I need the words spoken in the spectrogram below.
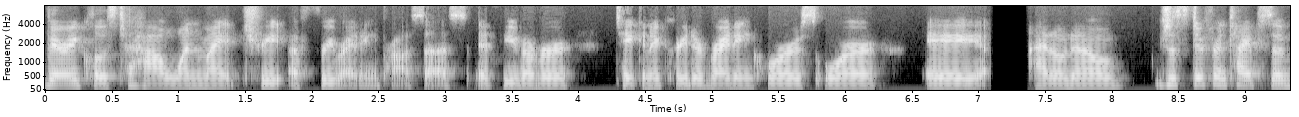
very close to how one might treat a free writing process. If you've ever taken a creative writing course or a, I don't know, just different types of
